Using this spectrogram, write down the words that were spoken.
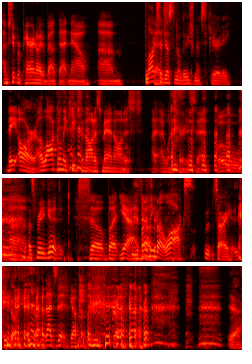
I'm super paranoid about that now. Um, Locks are just an illusion of security. they are. A lock only keeps an honest man honest. I, I once heard it said. Whoa. That's pretty good. So, but yeah, The funny no, thing about locks. Sorry, keep going. Keep going. that's it. Go. yeah.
